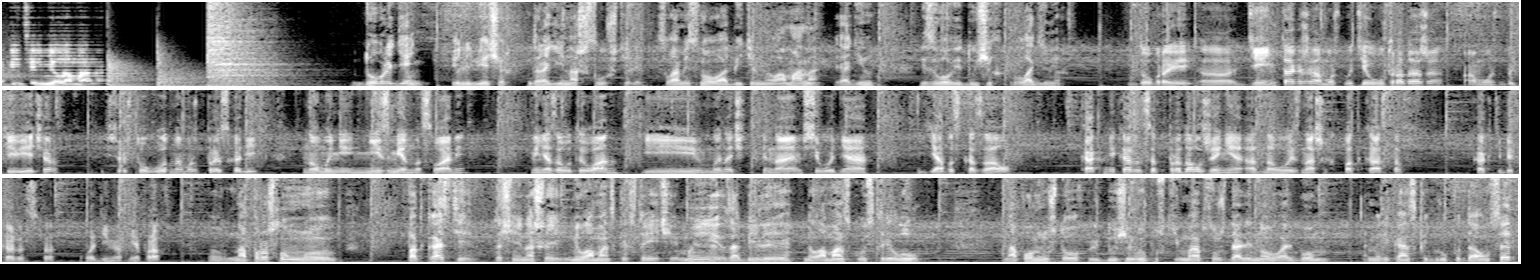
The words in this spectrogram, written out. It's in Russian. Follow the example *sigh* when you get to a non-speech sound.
Обитель меломана. Добрый день или вечер, дорогие наши слушатели. С вами снова обитель меломана и один из его ведущих Владимир. Добрый э, день также, а может быть и утро даже, а может быть и вечер. И все что угодно может происходить. Но мы не, неизменно с вами. Меня зовут Иван, и мы начинаем сегодня, я бы сказал, как мне кажется, продолжение одного из наших подкастов. Как тебе кажется, Владимир, я прав? На прошлом э, подкасте, точнее нашей меломанской встрече, мы забили меломанскую стрелу. Напомню, что в предыдущем выпуске мы обсуждали новый альбом американской группы Downset,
